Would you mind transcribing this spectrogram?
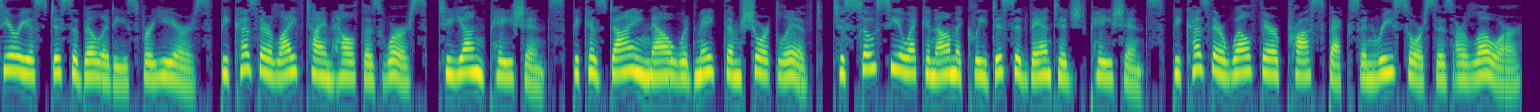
serious disabilities for years because their lifetime health is worse, to young patients because dying now would make them short-lived, to socioeconomically disadvantaged patients because their welfare prospects prospects and resources are lower,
